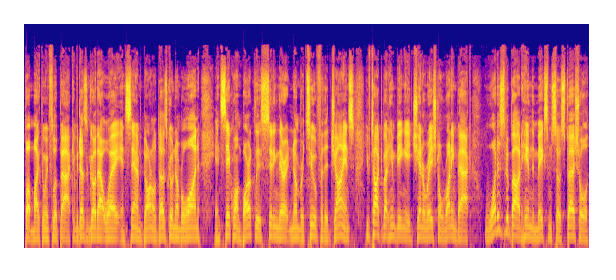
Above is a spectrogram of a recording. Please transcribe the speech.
But Mike, then we flip back. If it doesn't go that way, and Sam Darnold does go number one, and Saquon Barkley is sitting there at number two for the Giants, you've talked about him being a generational running back. What is it about him that makes him so special,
